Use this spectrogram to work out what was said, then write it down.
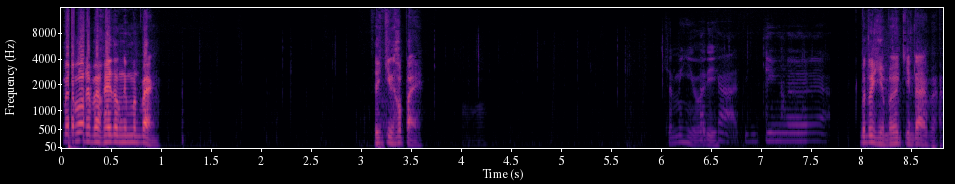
ไหมว่าทำไมเฟซตรงนี้มันแบ่งฉันกินเข้าไป ฉันไม่หิวอะดิกาจริงๆเลยอะ ไม่ต้องหิวไม่ต้องกินได้เพื่อน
